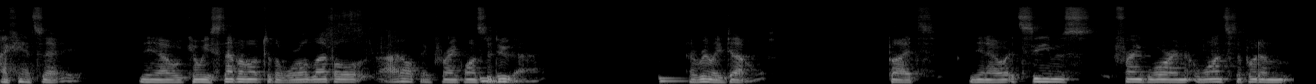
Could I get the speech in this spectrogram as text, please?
I can't say. You know, can we step him up to the world level? I don't think Frank wants to do that. I really don't. But you know, it seems Frank Warren wants to put him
